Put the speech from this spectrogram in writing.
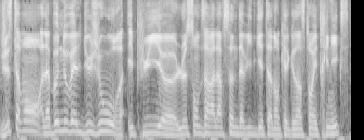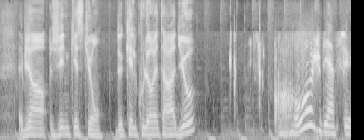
Juste avant, la bonne nouvelle du jour et puis euh, le son de Zara Larson, David Guetta dans quelques instants et Trinix. Eh bien, j'ai une question. De quelle couleur est ta radio? Rouge, bien sûr.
